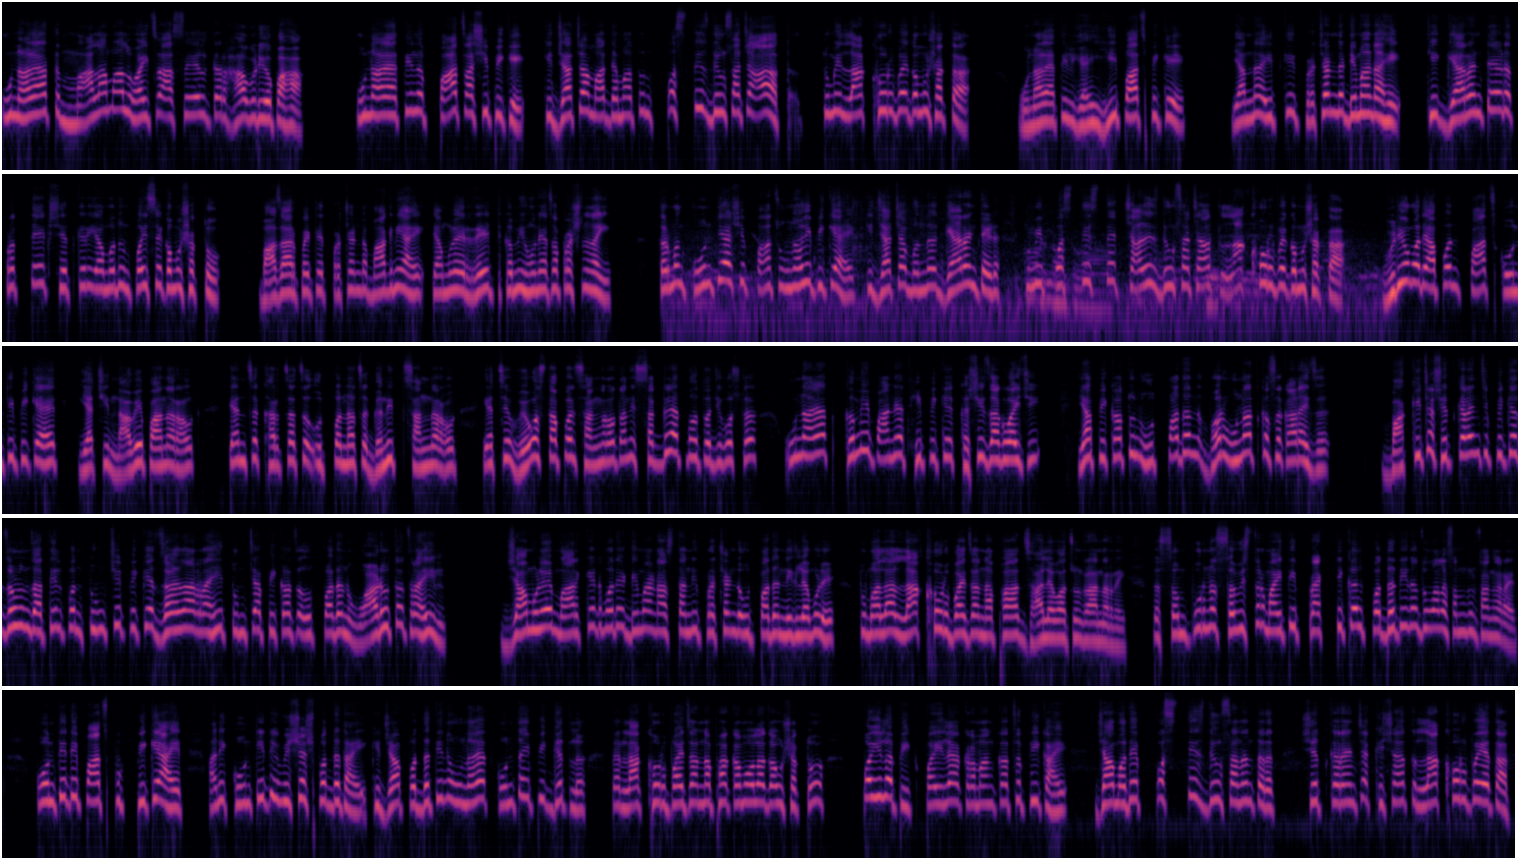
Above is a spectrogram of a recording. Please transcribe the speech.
उन्हाळ्यात मालामाल व्हायचं असेल तर हा व्हिडिओ पहा. उन्हाळ्यातील पाच अशी पिके, की ज्याच्या माध्यमातून 35 दिवसाच्या आत तुम्ही लाखो रुपये कमवू शकता. उन्हाळ्यातील ही ही पाच पिके यांना इतकी प्रचंड डिमांड आहे, की गॅरंटेड प्रत्येक शेतकरी यामधून पैसे कमवू शकतो. बाजारपेठेत प्रचंड मागणी आहे, त्यामुळे रेट कमी होण्याचा प्रश्न नाही. तर मग कोणती अशी पाच उन्हाळी पिके आहेत, की ज्याच्यामधनं गॅरंटेड तुम्ही 35 ते 40 दिवसाच्या आत लाखो रुपये कमवू शकता. व्हिडिओमध्ये आपण पाच कोणती पिके आहेत याची नावे पाहणार आहोत. त्यांचं खर्चाचं, उत्पन्नाचं गणित सांगणार आहोत. याचे व्यवस्थापन सांगणार आहोत आणि सगळ्यात महत्त्वाची गोष्ट उन्हाळ्यात कमी पाण्यात ही पिके कशी जागवायची? या पिकातून उत्पादन भर उन्हात कसं काढायचं? बाकीच्या शेतकऱ्यांची पिके जळून जातील, पण तुमची पिके जळणार नाही. तुमच्या पिकाचं उत्पादन वाढतच राहील. ज्यामुळे मार्केटमध्ये डिमांड असताना प्रचंड उत्पादन निघाल्यामुळे तुम्हाला लाखो रुपयाचा नफा झाल्या वाचून राहणार नाही. तर संपूर्ण सविस्तर माहिती प्रॅक्टिकल पद्धतीनं तुम्हाला समजून सांगणार आहेत. कोणती ती पाच पिके आहेत आणि कोणती ती विशेष पद्धत आहे, की ज्या पद्धतीनं उन्हाळ्यात कोणतंही पीक घेतलं तर लाखो रुपयाचा नफा कमावला जाऊ शकतो. पहिलं पीक, पहिल्या क्रमांकाचं पीक आहे, ज्यामध्ये 35 दिवसानंतरच शेतकऱ्यांच्या खिशात लाखो रुपये येतात.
